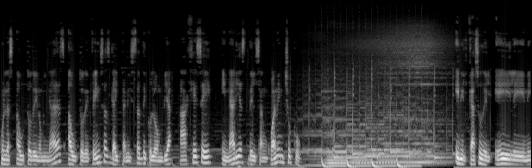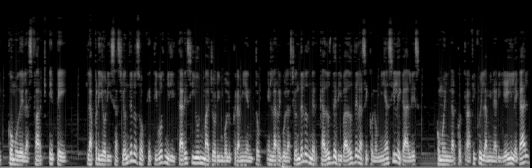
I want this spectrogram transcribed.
con las autodenominadas Autodefensas Gaitanistas de Colombia AGC en áreas del San Juan en Chocó. En el caso del ELN como de las FARC-EP, la priorización de los objetivos militares y un mayor involucramiento en la regulación de los mercados derivados de las economías ilegales, como el narcotráfico y la minería ilegal,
